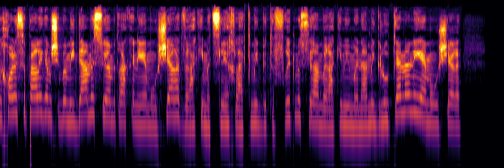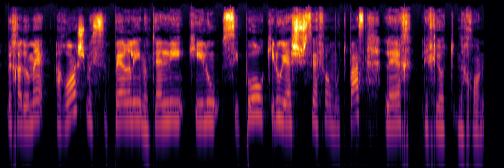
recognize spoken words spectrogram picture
יכול לספר לי גם שבמידה מסוימת רק אני אהיה מאושרת, ורק אם אצליח להתמיד בתפריט מסוים, ורק אם יימנע מגלוטן אני אהיה מאושרת. וכדומה, הראש מספר לי, נותן לי כאילו סיפור, כאילו יש ספר מודפס לאיך לחיות נכון.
